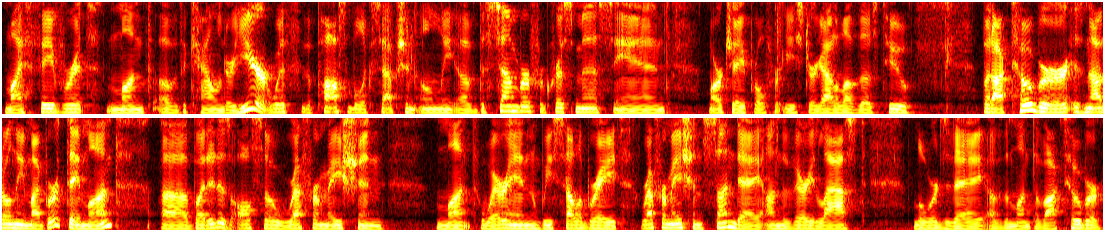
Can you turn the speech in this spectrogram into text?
my favorite month of the calendar year, with the possible exception only of December for Christmas and March, April for Easter. Gotta love those too. But October is not only my birthday month, uh, but it is also Reformation month, wherein we celebrate Reformation Sunday on the very last Lord's Day of the month of October.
